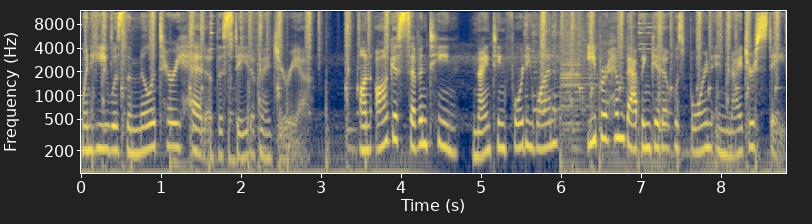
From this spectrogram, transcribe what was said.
when he was the military head of the state of Nigeria. On August 17, 1941, Ibrahim Babangida was born in Niger State,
